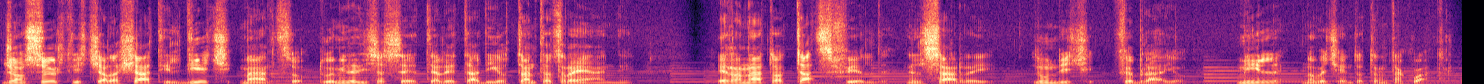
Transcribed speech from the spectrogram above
John Surtees ci ha lasciati il 10 marzo 2017 all'età di 83 anni. Era nato a Tutsfield, nel Surrey, l'11 febbraio 1934.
